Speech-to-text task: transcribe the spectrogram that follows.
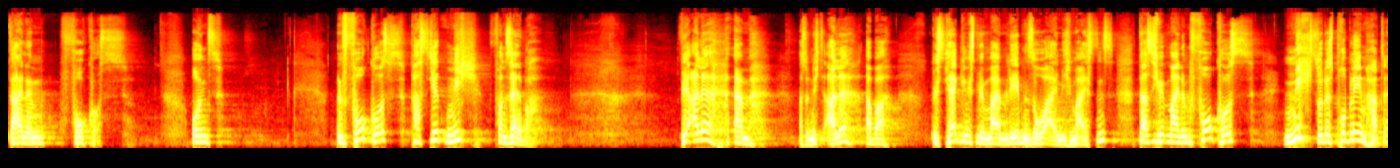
deinem Fokus. Und ein Fokus passiert nicht von selber. Wir alle, ähm, also nicht alle, aber bisher ging es mir in meinem Leben so eigentlich meistens, dass ich mit meinem Fokus nicht so das Problem hatte.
